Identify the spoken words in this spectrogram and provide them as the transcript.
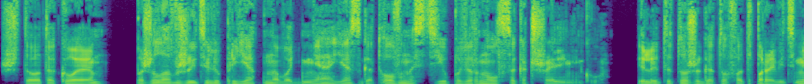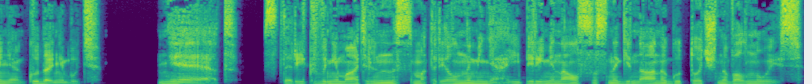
«Что такое?» Пожелав жителю приятного дня, я с готовностью повернулся к отшельнику. «Или ты тоже готов отправить меня куда-нибудь?» «Нет». Старик внимательно смотрел на меня и переминался с ноги на ногу, точно волнуясь.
